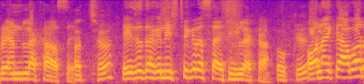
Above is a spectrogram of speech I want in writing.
ব্র্যান্ড লেখা আছে। আচ্ছা। এই যে দেখেন স্টিকারে সাইফিং লেখা। অনেকে আবার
